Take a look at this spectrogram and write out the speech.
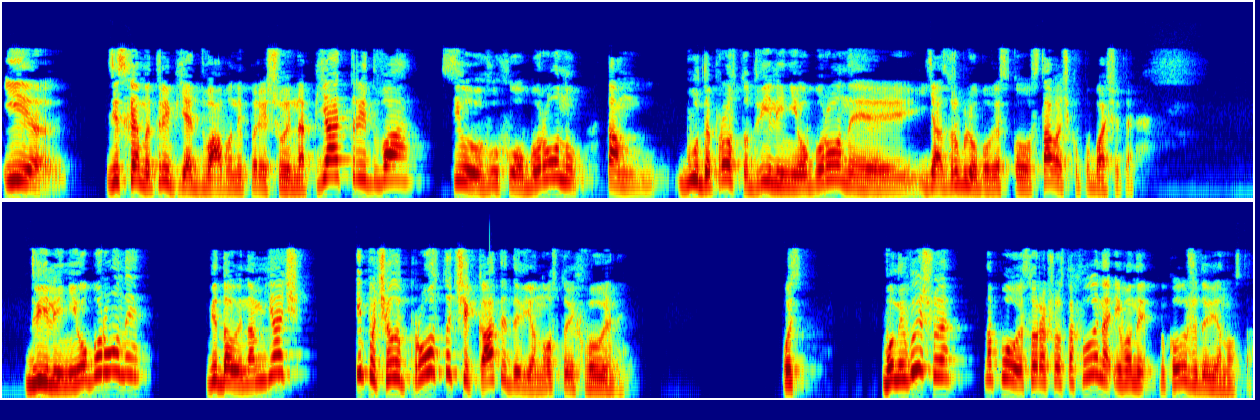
І зі схеми 3-5-2 вони перейшли на 5-3-2, сіли глуху оборону. Там буде просто дві лінії оборони. Я зроблю обов'язково вставочку, побачите. Дві лінії оборони, віддали нам м'яч і почали просто чекати 90-ї хвилини. Ось вони вийшли на поле 46 хвилина, і вони, ну коли вже 90.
